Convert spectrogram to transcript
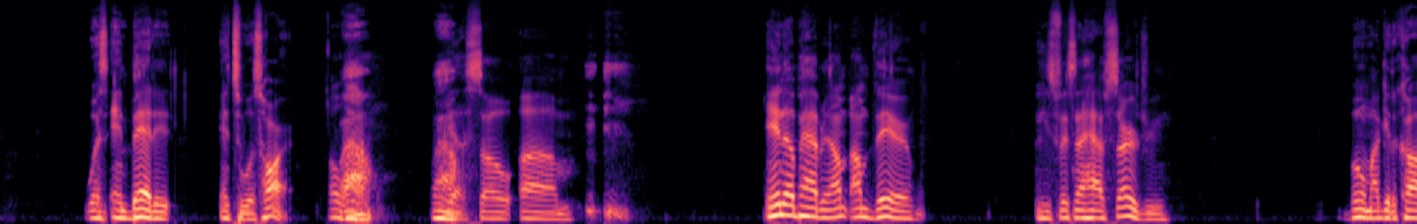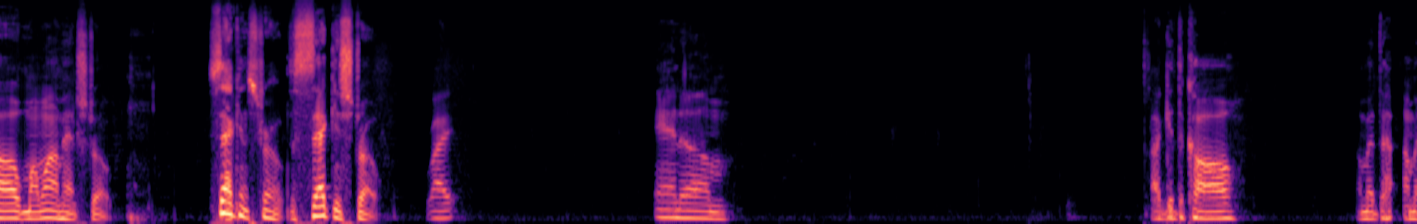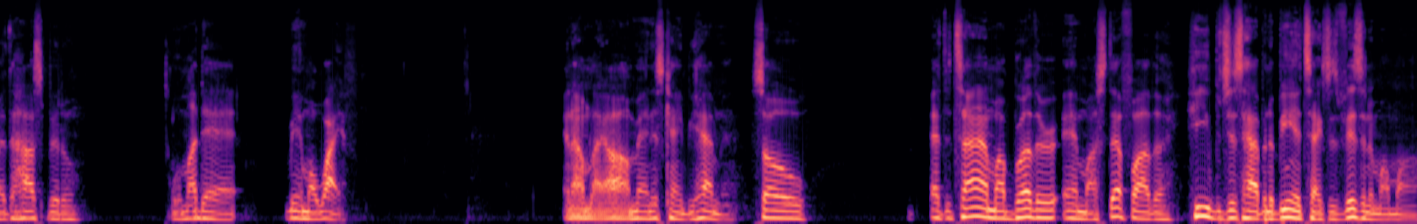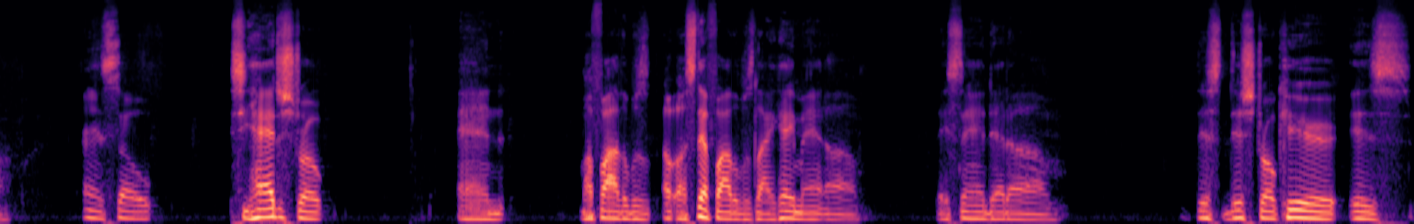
was embedded into his heart. Oh Wow. Wow. Yeah. So um end up happening. I'm I'm there. He's fixing to have surgery. Boom, I get a call. My mom had a stroke. Second stroke. The second stroke, right? And um I get the call. I'm at the I'm at the hospital with my dad, me and my wife. And I'm like, oh man, this can't be happening. So at the time, my brother and my stepfather, he just happened to be in Texas visiting my mom. And so she had the stroke, and my father was, a uh, stepfather was like, hey man, uh, they saying that um, this this stroke here is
